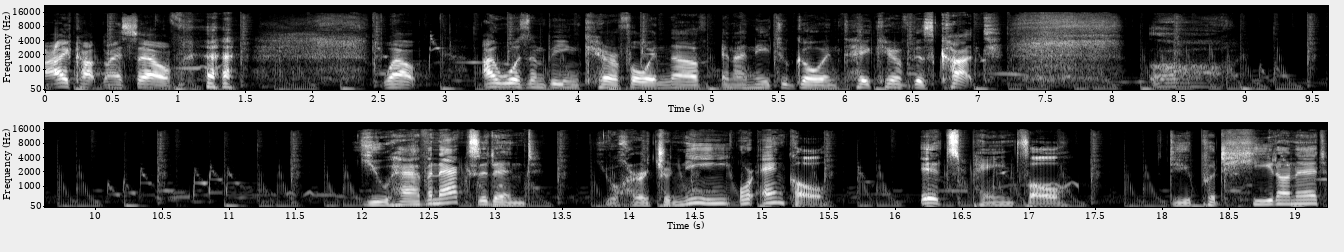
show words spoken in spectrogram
I cut myself. well, I wasn't being careful enough and I need to go and take care of this cut. Oh. You have an accident. You hurt your knee or ankle. It's painful. Do you put heat on it?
